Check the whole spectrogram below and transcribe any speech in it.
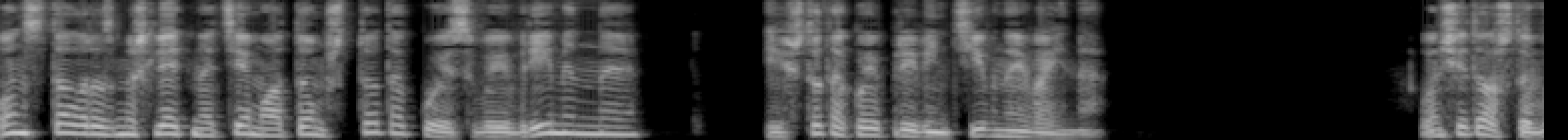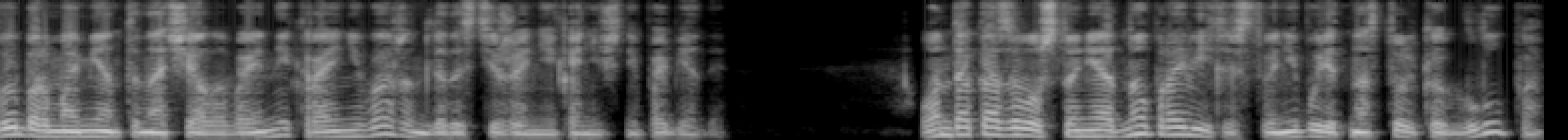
он стал размышлять на тему о том, что такое своевременная и что такое превентивная война. Он считал, что выбор момента начала войны крайне важен для достижения конечной победы. Он доказывал, что ни одно правительство не будет настолько глупо,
